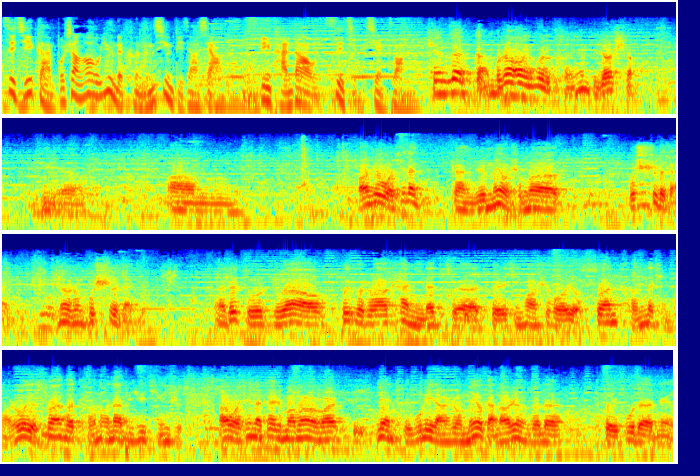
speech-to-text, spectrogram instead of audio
自己赶不上奥运的可能性比较小，并谈到自己的现状：现在赶不上奥运会的可能性比较小，呃，嗯，而且我现在感觉没有什么不适的感觉，没有什么不适的感觉。呃，这主主要恢复说要看你的腿腿的情况是否有酸疼的情况，如果有酸和疼的话，那必须停止。而我现在开始慢慢慢慢练腿部力量的时候，没有感到任何的腿部的那个，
